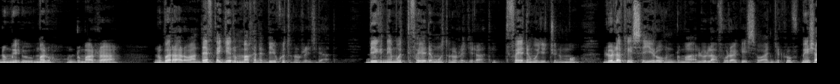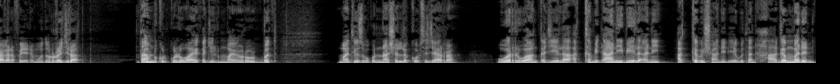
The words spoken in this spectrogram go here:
nu miidhuu malu hundumaarraa nu baraara waan ta'eef qajeelummaa kana beekuutu nurra jiraata. Beeknee immoo itti fayyadamuutu nurra jiraata. Itti fayyadamuu jechuun immoo lola keessa yeroo hundumaa lola hafuuraa keessa waan jirruuf meeshaa kana fayyadamuutu nurra jiraata. Kitaabni qulqulluu waa'ee qajeelummaa yeroo dubbatu Maatiyoos boqonnaa shan lakkoofsa jaarraa warri waan qajeelaa akka midhaanii beela'anii akka bishaanii dheebotan haa gammadani.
